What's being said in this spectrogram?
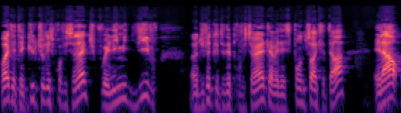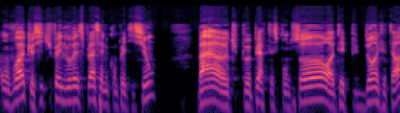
ouais, t'étais culturiste professionnel, tu pouvais limite vivre du fait que tu étais professionnel, tu avais des sponsors, etc. Et là, on voit que si tu fais une mauvaise place à une compétition, bah, tu peux perdre tes sponsors, tes plus dedans, etc.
